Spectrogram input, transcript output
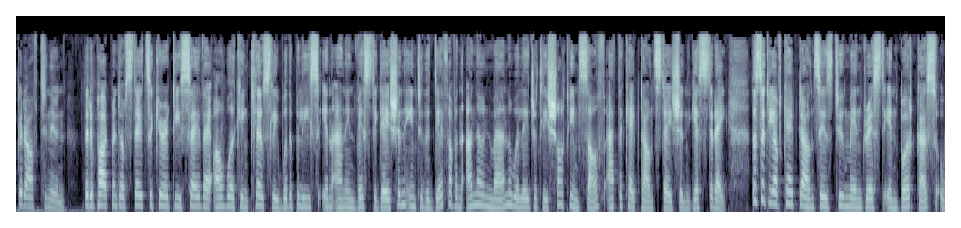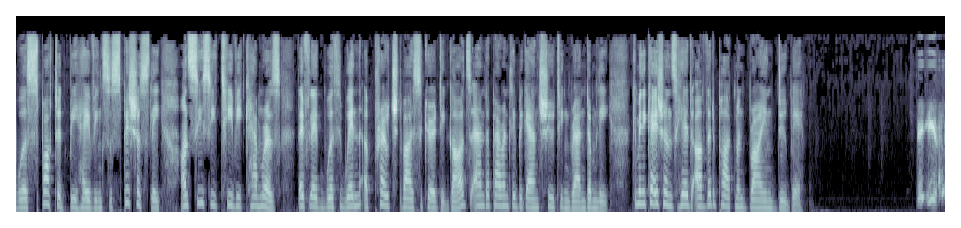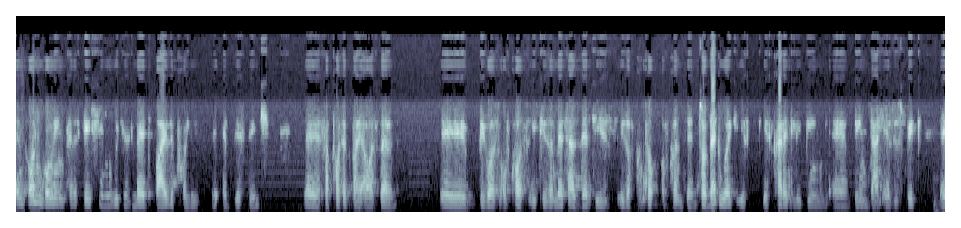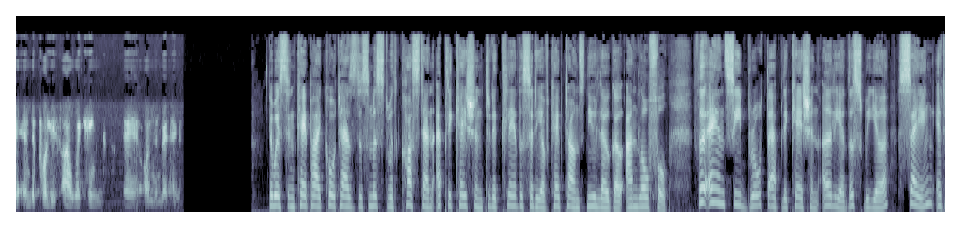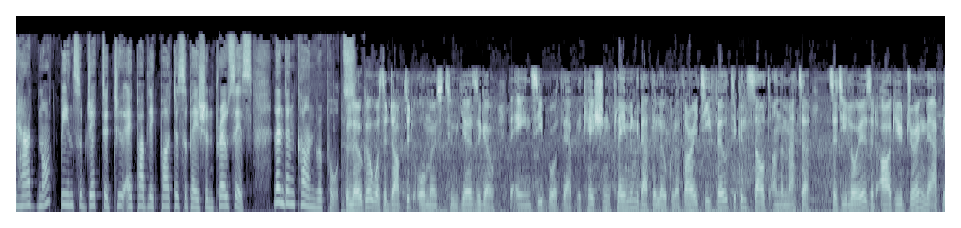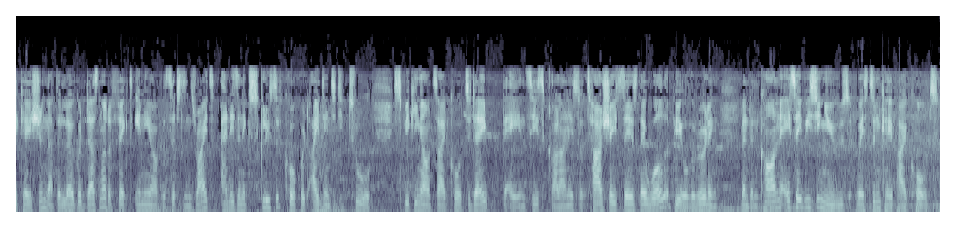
Good afternoon. The Department of State Security say they are working closely with the police in an investigation into the death of an unknown man who allegedly shot himself at the Cape Town station yesterday. The city of Cape Town says two men dressed in burqas were spotted behaving suspiciously on CCTV cameras. They fled with when approached by security guards and apparently began shooting randomly. Communications head of the department Brian Dube. There is an ongoing investigation which is led by the police at this stage, uh, supported by ourselves, uh, because of course it is a matter that is, is of, of concern. So that work is, is currently being uh, being done as we speak, uh, and the police are working uh, on the matter. The Western Cape High Court has dismissed with cost an application to declare the city of Cape Town's new logo unlawful. The ANC brought the application earlier this year, saying it had not been subjected to a public participation process. Lyndon Khan reports. The logo was adopted almost two years ago. The ANC brought the application claiming that the local authority failed to consult on the matter. City lawyers had argued during the application that the logo does not affect any of the citizens' rights and is an exclusive corporate identity tool. Speaking outside court today, the ANC's Xolani Sotashe says they will appeal the ruling. Lyndon Khan, SABC News, Western Cape High Court.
